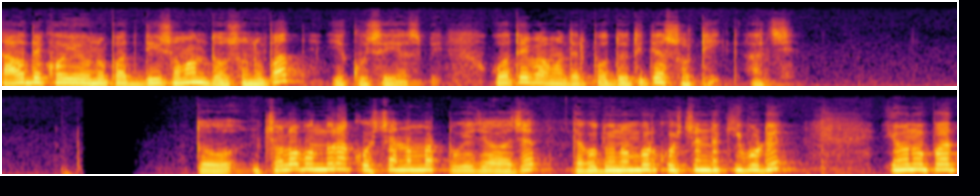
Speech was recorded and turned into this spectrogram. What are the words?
তাও দেখো এই অনুপাত ডি সমান দশ অনুপাত একুশেই আসবে। অতএব আমাদের পদ্ধতিটা সঠিক আছে। তো চলো বন্ধুরা কোয়েশ্চেন নাম্বার টুয়ে যাওয়া যাক। দেখো দু নম্বর কোয়েশ্চেনটা কী বোর্ডে এ অনুপাত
